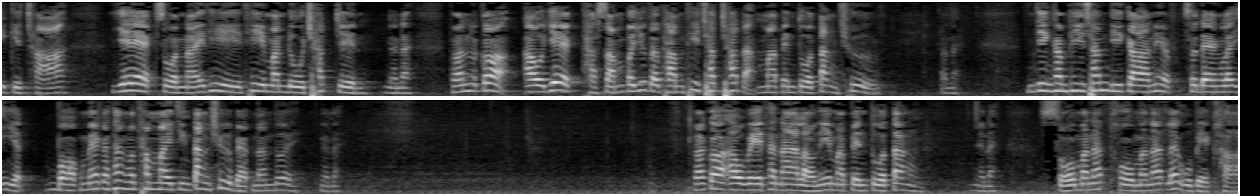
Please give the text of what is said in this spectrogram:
จิกิจฉาแยกส่วนไหนที่ที่มันดูชัดเจนเนี่ยนะเพราะฉะนั้นก็เอาแยกสัมปยุตธรรมที่ชัดๆอะมาเป็นตัวตั้งชื่อ นะจริงๆคำพีชั้นดีกาเนี่ยแสดงละเอียดบอกแม้กระทั่งว่าทำไมจึงตั้งชื่อแบบนั้นด้วยเนี่ยนะแล้วก็เอาเวทนาเหล่านี้มาเป็นตัวตั้งเนี่ยนะโสมนัสโทมนัสและอุเบกขา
